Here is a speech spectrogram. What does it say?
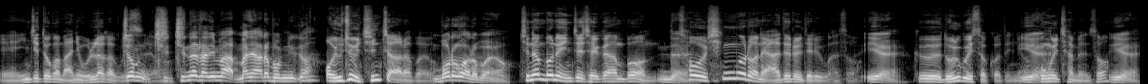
예, 인지도가 많이 올라가고 좀 있어요. 지, 지나다니면 많이 알아봅니까? 어 요즘 진짜 알아봐요. 뭐라고 알아봐요? 지난번에 이제 제가 한번 네. 서울 식물원에 아들을 데리고 가서 예. 그 놀고 있었거든요. 예. 공을 차면서 예.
